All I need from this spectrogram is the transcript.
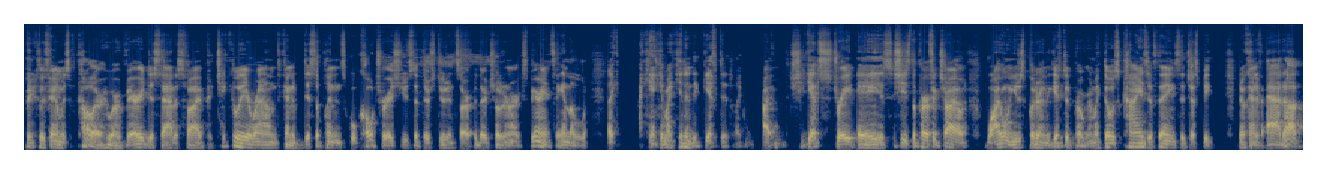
particularly families of color who are very dissatisfied, particularly around kind of discipline and school culture issues that their students are their children are experiencing. And the like I can't get my kid into gifted. Like I, she gets straight A's. She's the perfect child. Why won't you just put her in the gifted program? Like those kinds of things that just be, you know, kind of add up.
